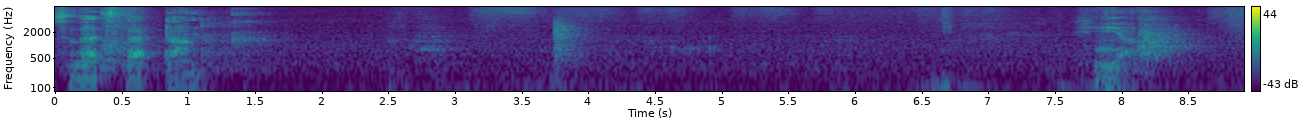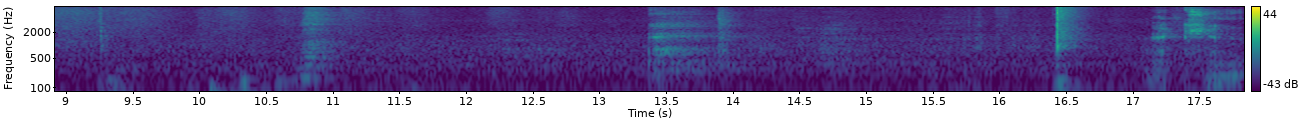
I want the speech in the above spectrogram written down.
So that's that done. Here. Action.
